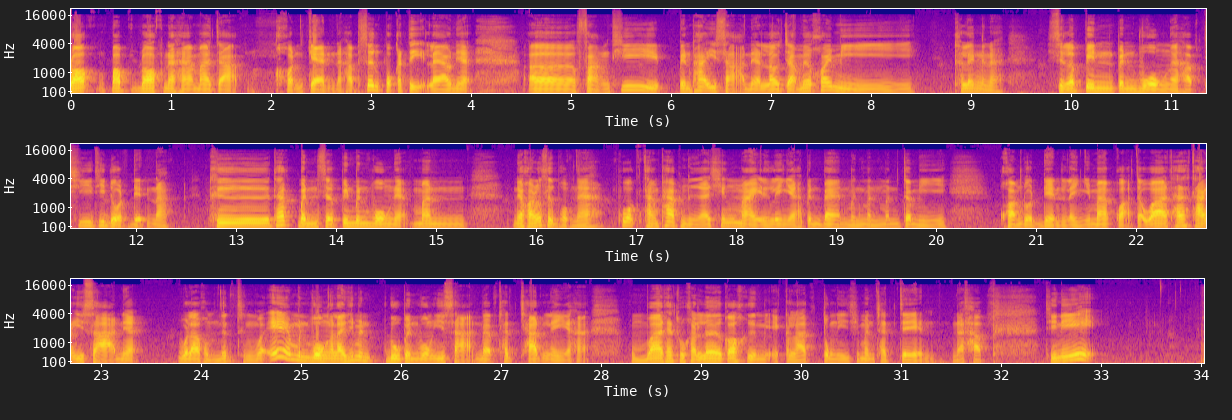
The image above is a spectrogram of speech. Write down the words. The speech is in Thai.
ร็อกป๊อปร็อกนะฮะมาจากขอนแก่นนะครับ ซึ่งปกติแล้วเนี่ยฝั่งที่เป็นภาคอีสานเนี่ยเราจะไม่ค่อยมีเขาเรียกไงนะศิลปินเป็นวงนะครับที่ที่โดดเด่นนัก คือถ้าเป็นศิลปินเป็นวงเนี่ยมัน ในความรู้สึกผมนะ พวกทางภาคเหนือเชียงใหม่หรืออะไรเงี้ยเป็น band มันมันมันจะมีความโดดเด่นอะไรอย่างงี้มากกว่า แต่ว่าถ้าทางอีสานเนี่ย เวลาผมนึกถึงว่าเอ๊ะมันวงอะไรที่มันดูเป็นวงอีสานแบบชัดๆอะไรเงี้ยฮะผมว่า Tattoo Colour ก็คือมีเอกลักษณ์ตรงนี้ที่มันชัดเจนนะครับ ทีนี้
